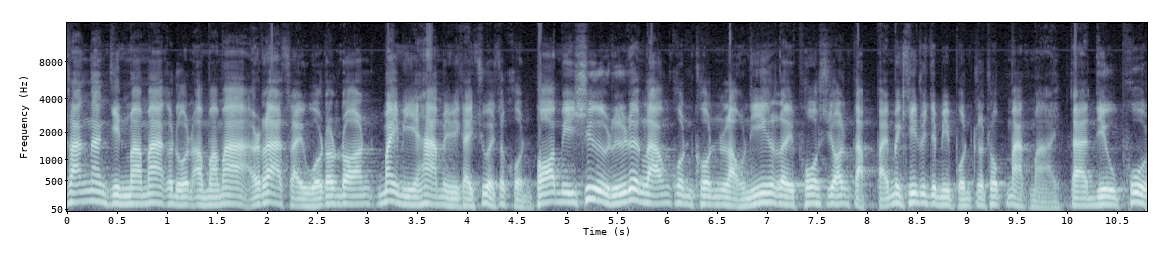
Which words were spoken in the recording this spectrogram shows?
ครั้งนั่งกินมาม่าก็โดนเอามาม่าราดใส่หัวร้อนๆไม่มีห้ามไม่มีใครช่วยสักคน พอมีชื่อหรือเรื่องราวของคนคนนเหล่านี้ก็เลยโพสต์ย้อนกลับไป ไม่คิดว่าจะมีผลกระทบมากมาย แต่ดิวพูด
